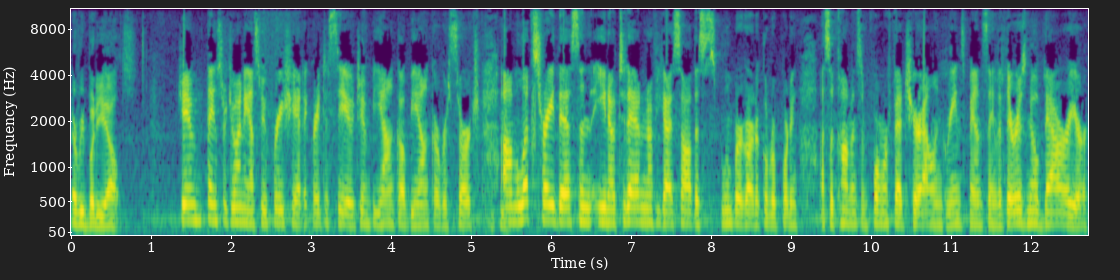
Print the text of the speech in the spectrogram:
everybody else. Jim, thanks for joining us. We appreciate it. Great to see you. Jim Bianco, Bianco Research. Um, let's trade this. And, you know, today, I don't know if you guys saw this Bloomberg article reporting also comments from former Fed Chair Alan Greenspan saying that there is no barrier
